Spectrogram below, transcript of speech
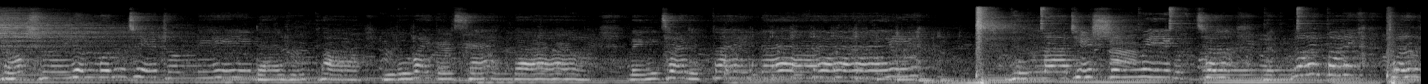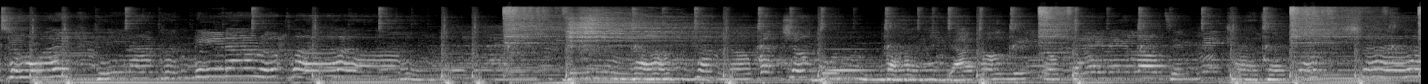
โลกช่วยยืนหมุนที่ตรงนี้ได้หรือเปล่าอยู่ด้วยไว้แต่แสงดาวไม่ให้เธอได้ไปไหนเวลาที่ฉันมีกับาวข้างนอกมันช่างวุ่นวายอยากลองนี้ออกไปในโลกที่มีแค่เธอกับฉัน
